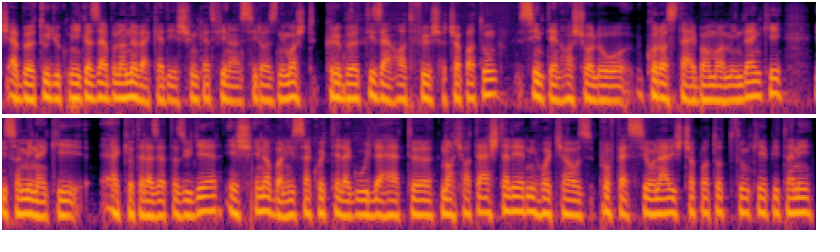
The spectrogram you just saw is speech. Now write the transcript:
és ebből tudjuk mi igazából a növekedésünket finanszírozni. Most kb. 16 fős a csapatunk, szintén hasonló korosztályban van mindenki, viszont mindenki elkötelezett az ügyér, és én abban hiszek, hogy tényleg úgy lehet nagy hatást elérni, hogyha az professzionális csapatot tudunk építeni,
